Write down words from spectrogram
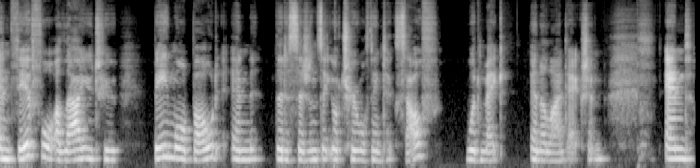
and therefore allow you to be more bold in the decisions that your true authentic self would make in aligned action. And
